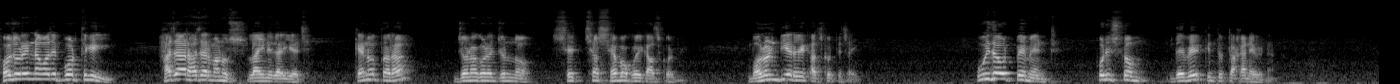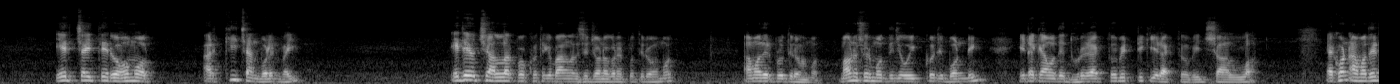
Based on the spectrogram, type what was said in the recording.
ফজরের নামাজের পর থেকেই হাজার হাজার মানুষ লাইনে দাঁড়িয়ে আছে। কেন? তারা জনগণের জন্য স্বেচ্ছাসেবক হয়ে কাজ করবে, ভলেন্টিয়ার হয়ে কাজ করতে চাই। উইদাউট পেমেন্ট, পরিশ্রম দেবে কিন্তু টাকা নেবে না। এর চাইতে রহমত আর কি চান বলেন ভাই? এটাই হচ্ছে আল্লাহর পক্ষ থেকে বাংলাদেশের জনগণের প্রতি রহমত, আমাদের প্রতি রহমত। মানুষের মধ্যে যে ঐক্য, যে বন্ডিং এটাকে আমাদের ধরে রাখতে হবে, টিকিয়ে রাখতে হবে, ইনশাআল্লাহ। এখন আমাদের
